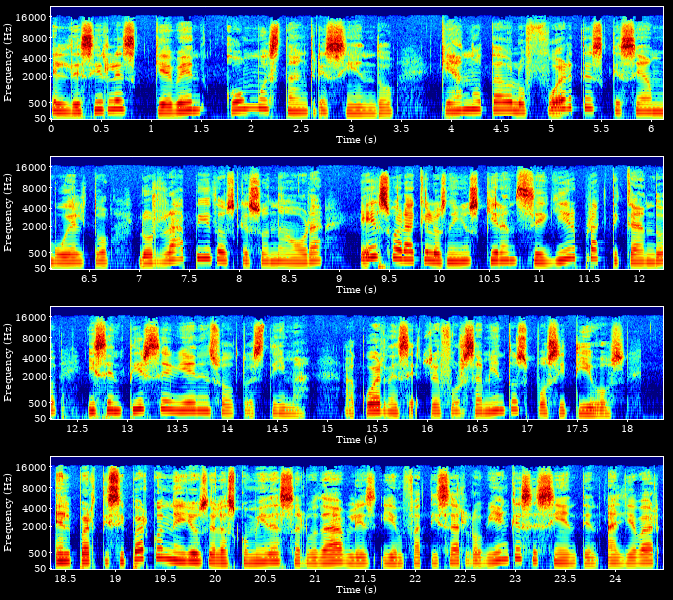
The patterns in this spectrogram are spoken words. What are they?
el decirles que ven cómo están creciendo, que han notado lo fuertes que se han vuelto, lo rápidos que son ahora, eso hará que los niños quieran seguir practicando y sentirse bien en su autoestima. Acuérdense, reforzamientos positivos. El participar con ellos de las comidas saludables y enfatizar lo bien que se sienten al llevar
